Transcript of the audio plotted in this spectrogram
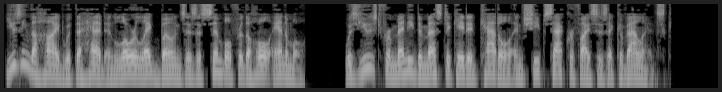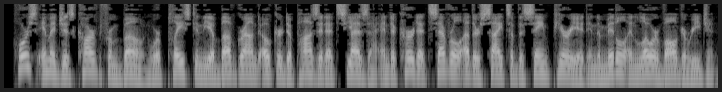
using the hide with the head and lower leg bones as a symbol for the whole animal was used for many domesticated cattle and sheep sacrifices at Khvalynsk. Horse images carved from bone were placed in the above-ground ochre deposit at S'yezzhe and occurred at several other sites of the same period in the Middle and Lower Volga region.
